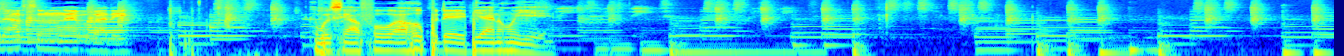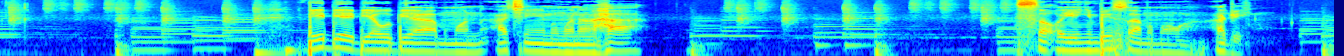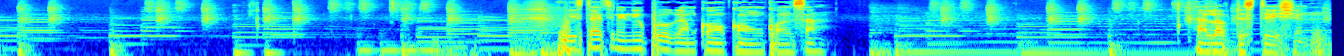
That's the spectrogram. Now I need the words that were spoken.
Good afternoon, everybody. I wish you a full, I hope today be an whole year. Baby, I be a will be a mamon, actually, mamon, ha. So, going to be so, mamon, Adri. We're starting a new program called Con Concern. I love this station.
